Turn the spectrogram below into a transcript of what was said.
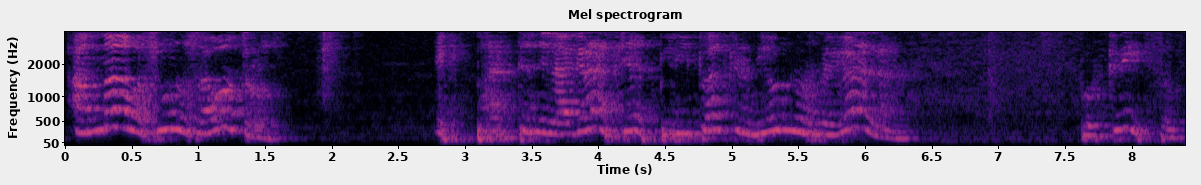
amaos unos a otros, es parte de la gracia espiritual que Dios nos regala por Cristo.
